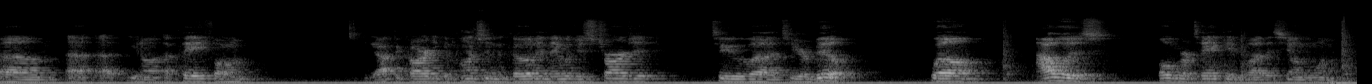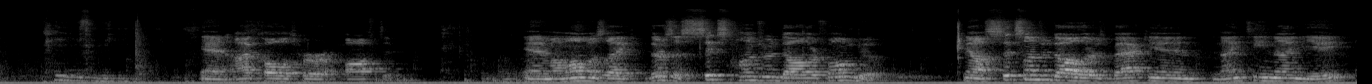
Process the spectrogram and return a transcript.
um, a, a you know a pay phone you got the card, you could punch in the code, and they would just charge it to uh, to your bill. Well, I was overtaken by this young woman, and I called her often. And my mom was like, "There's a six hundred dollar phone bill." Now, six hundred dollars back in 1998.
